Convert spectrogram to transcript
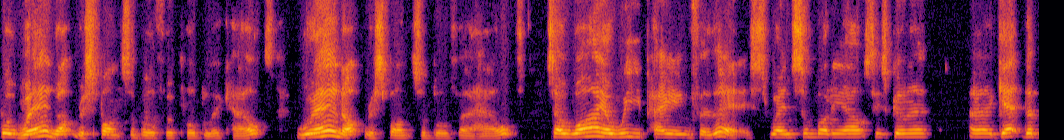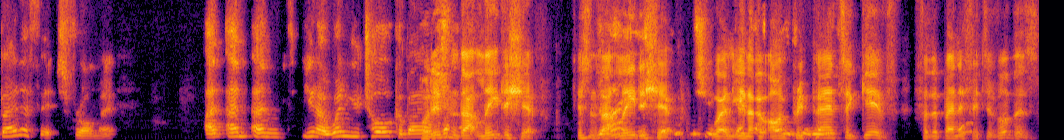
but we're not responsible for public health we're not responsible for health so why are we paying for this when somebody else is going to uh, get the benefits from it? And and and you know when you talk about but isn't that, that leadership? Isn't that, that leadership, leadership when you know I'm prepared to give for the benefit of others?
